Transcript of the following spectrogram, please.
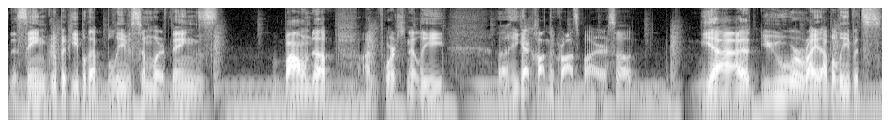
the same group of people that believe similar things wound up. Unfortunately, uh, he got caught in the crossfire. So, yeah, I, you were right. I believe it's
